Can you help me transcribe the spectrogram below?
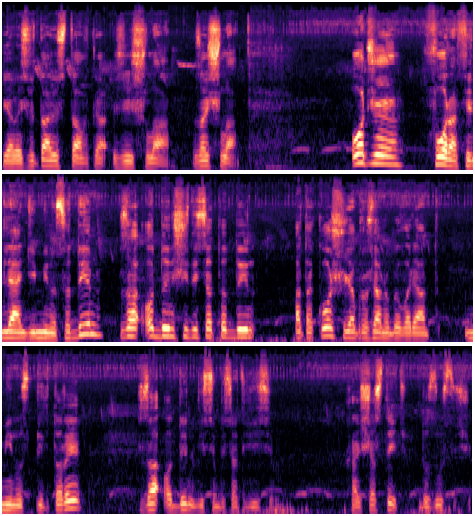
я вас вітаю, ставка зійшла, зайшла. Отже, фора Фінляндії мінус 1 за 1,61, а також я б розглянув би варіант мінус 1,5 за 1,88. Хай щастить, до зустрічі.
